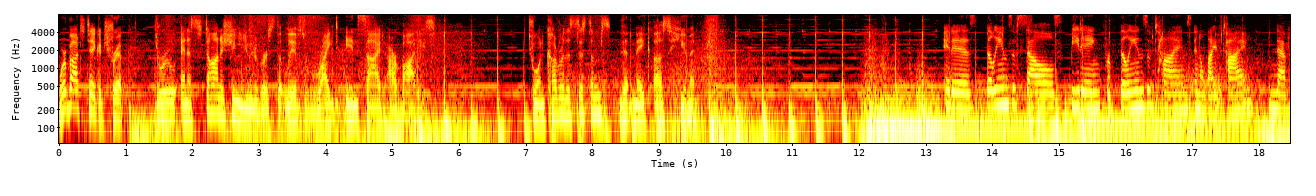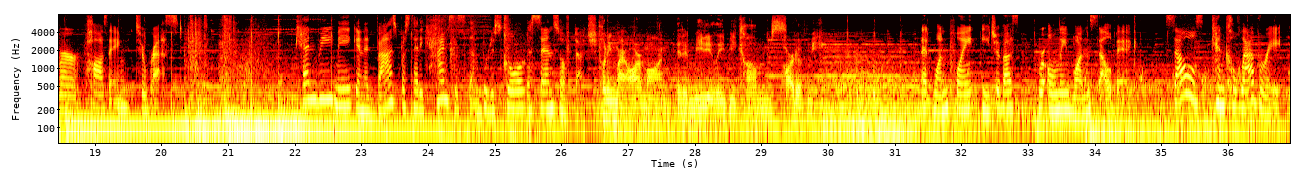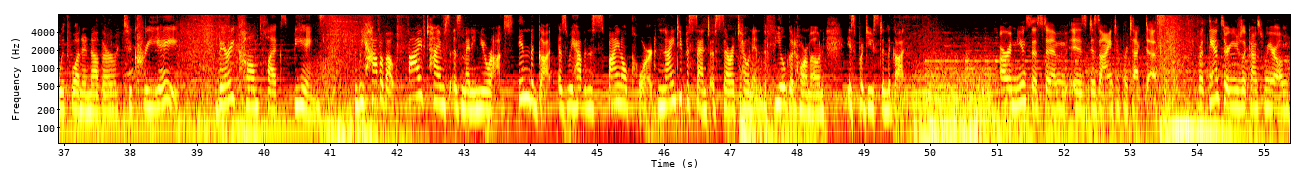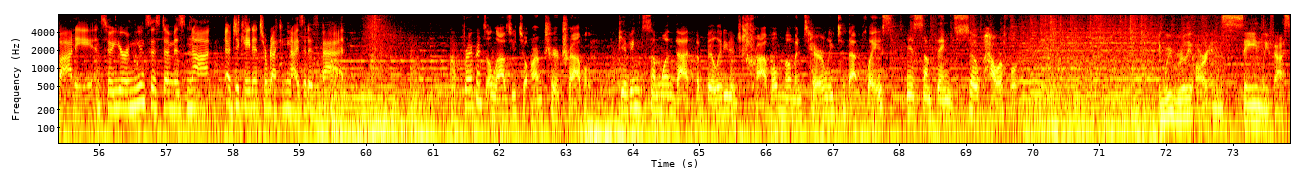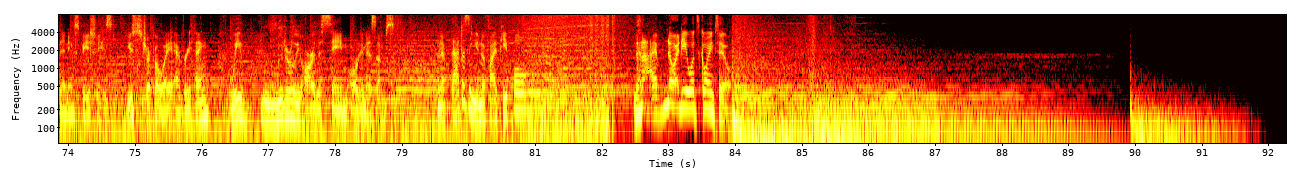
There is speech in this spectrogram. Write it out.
We're about to take a trip through an astonishing universe that lives right inside our bodies to uncover the systems that make us human. It is billions of cells beating for billions of times in a lifetime, never pausing to rest. Can we make an advanced prosthetic hand system to restore the sense of touch? Putting my arm on, it immediately becomes part of me. At one point, each of us were only one cell big. Cells can collaborate with one another to create very complex beings. We have about five times as many neurons in the gut as we have in the spinal cord. 90% of serotonin, the feel good hormone, is produced in the gut. Our immune system is designed to protect us. But cancer usually comes from your own body, and so your immune system is not educated to recognize it as bad. Fragrance allows you to armchair travel. Giving someone that ability to travel momentarily to that place is something so powerful. And we really are an insanely fascinating species. You strip away everything, we literally are the same organisms. And if that doesn't unify people, then I have no idea what's going to.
